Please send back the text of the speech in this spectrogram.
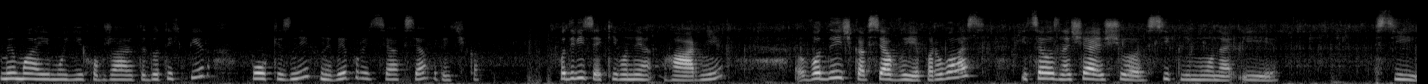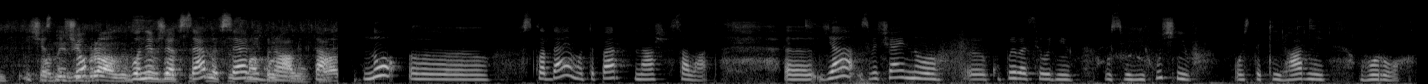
ми маємо їх обжарити до тих пір, поки з них не випарується вся водичка. Подивіться, які вони гарні. Водичка вся випарувалась, і це означає, що сік лімона і сіль і чесничок, вібрали в вони вже в себе все так? Так. Ну, е- складаємо тепер наш салат. Е, я, звичайно, е, купила сьогодні у своїх учнів ось такий гарний горох.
